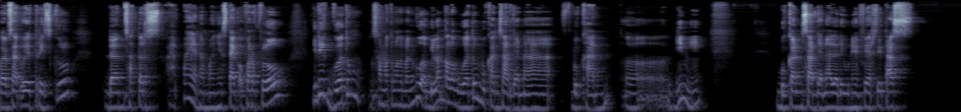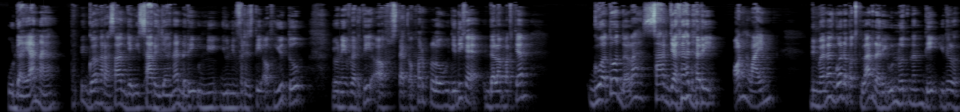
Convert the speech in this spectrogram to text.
website W3 School dan Shutters apa ya namanya Stack Overflow. Jadi gue tuh sama teman-teman gue bilang kalau gue tuh bukan sarjana bukan uh, gini bukan sarjana dari Universitas Udayana, tapi gue ngerasa jadi sarjana dari Uni University of YouTube, University of Stack Overflow. Jadi kayak dalam artian gue tuh adalah sarjana dari online, di mana gue dapat gelar dari Unut nanti gitu loh.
